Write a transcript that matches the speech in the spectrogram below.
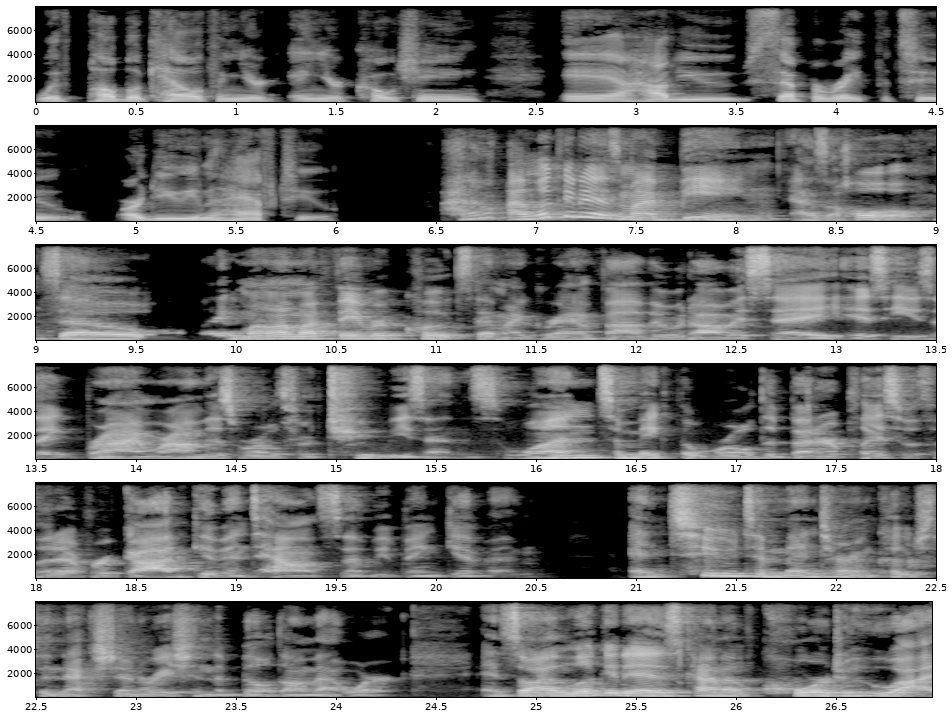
with public health and your and your coaching and how do you separate the two or do you even have to I don't. I look at it as my being as a whole. So, like my, one of my favorite quotes that my grandfather would always say is, "He's like Bryan, we're on this world for two reasons. One, to make the world a better place with whatever God-given talents that we've been given, and two, to mentor and coach the next generation to build on that work." And so I look at it as kind of core to who I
